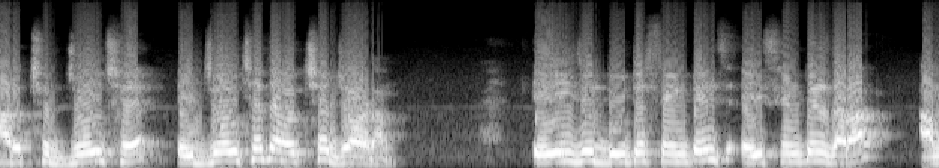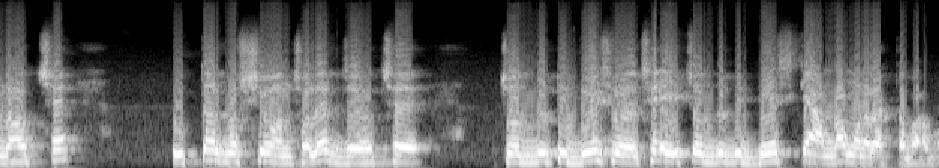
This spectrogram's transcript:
আর হচ্ছে জ্বলছে, এই জ্বলছেতে হচ্ছে জর্ডান। এই যে দুইটা সেন্টেন্স এই সেন্টেন্স দ্বারা আমরা হচ্ছে উত্তর পশ্চিম অঞ্চলের যে হচ্ছে চোদ্দটি দেশ রয়েছে, এই চোদ্দটি দেশকে আমরা মনে রাখতে পারব।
